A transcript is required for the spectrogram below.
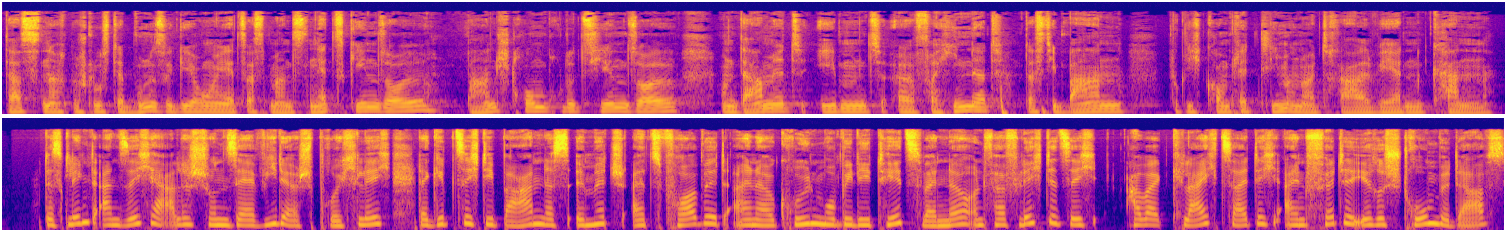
das nach Beschluss der Bundesregierung jetzt erstmal ins Netz gehen soll, Bahnstrom produzieren soll und damit eben äh, verhindert, dass die Bahn wirklich komplett klimaneutral werden kann. Das klingt an sich ja alles schon sehr widersprüchlich. Da gibt sich die Bahn das Image als Vorbild einer grünen Mobilitätswende und verpflichtet sich aber gleichzeitig ein Viertel ihres Strombedarfs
